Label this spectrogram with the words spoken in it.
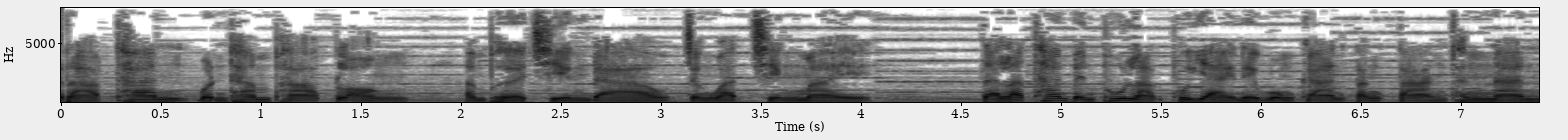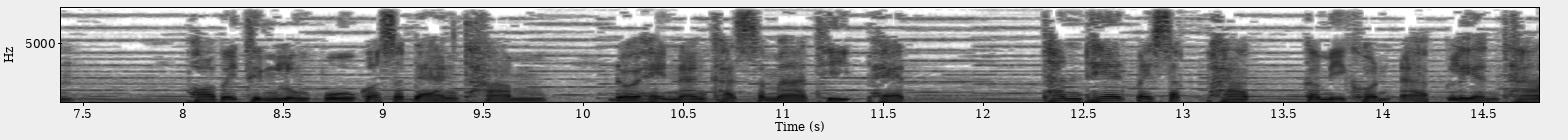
กราบท่านบนถ้ำผาปล่องอำเภอเชียงดาว จังหวัดเชียงใหม่ แต่ละท่านเป็นผู้หลักผู้ใหญ่ในวงการต่างๆ ทั้งนั้น พอไปถึงหลวงปู่ก็แสดงธรรม โดยให้นั่งขัดสมาธิเพชร ท่านเทศไปสักพักก็มีคนแอบเปลี่ยนท่า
